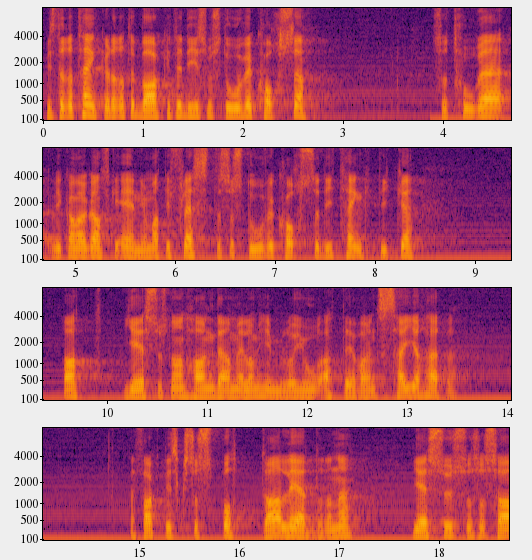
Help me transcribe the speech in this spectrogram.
Hvis dere tenker dere tilbake til de som sto ved korset, så tror jeg vi kan være ganske enige om at de fleste som sto ved korset, de tenkte ikke at Jesus, når han hang der mellom himmel og jord, at det var en seierherre. Men faktisk så spotta lederne Jesus og så sa,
